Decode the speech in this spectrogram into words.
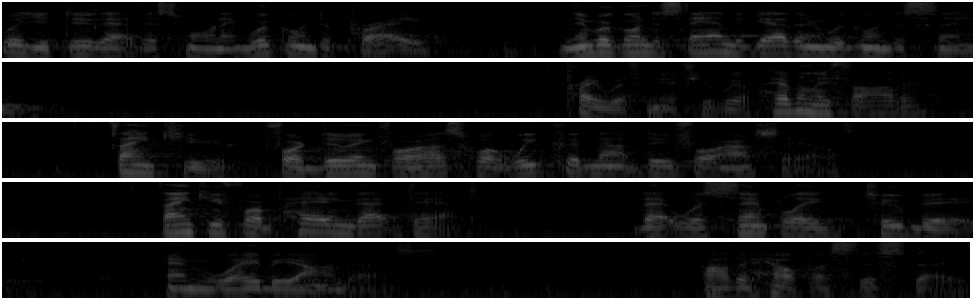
Will you do that this morning? We're going to pray, and then we're going to stand together and we're going to sing. Pray with me, if you will. Heavenly Father, thank you for doing for us what we could not do for ourselves. Thank you for paying that debt that was simply too big and way beyond us. Father, help us this day.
